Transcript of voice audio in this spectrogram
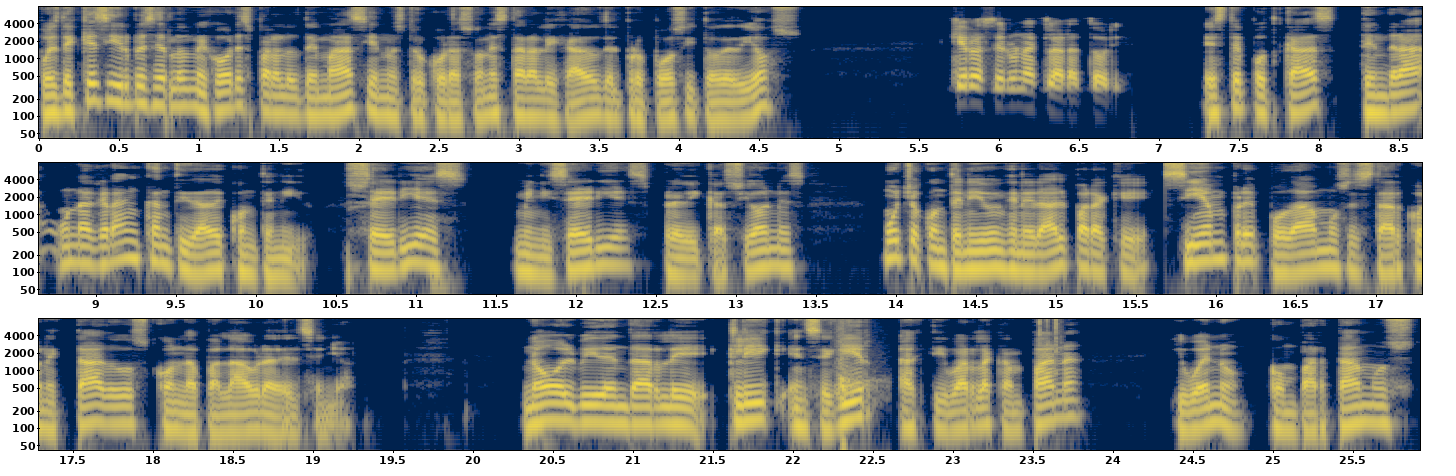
pues de qué sirve ser los mejores para los demás y en nuestro corazón estar alejados del propósito de Dios. Quiero hacer una aclaratoria. Este podcast tendrá una gran cantidad de contenido, series, miniseries, predicaciones, mucho contenido en general para que siempre podamos estar conectados con la palabra del Señor. No olviden darle clic en seguir, activar la campana y bueno, compartamos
